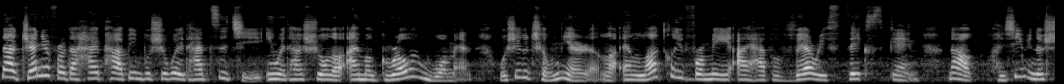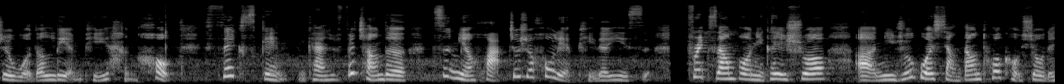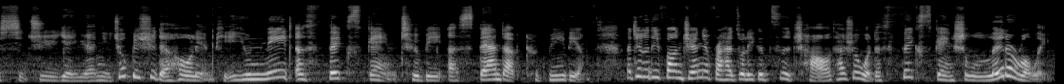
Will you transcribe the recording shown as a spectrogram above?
那 Jennifer 的害怕并不是为她自己，因为她说了 "I'm a grown woman"，我是一个成年人了。And luckily for me, I have a very thick skin。那很幸运的是，我的脸皮很厚。Thick skin，你看是非常的字面化，就是厚脸皮的意思。 For example，你可以说啊、呃，你如果想当脱口秀的喜剧演员，你就必须得厚脸皮。You need a thick skin to be a stand-up comedian。那这个地方，Jennifer 还做了一个自嘲，她说我的 thick skin 是 literally。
